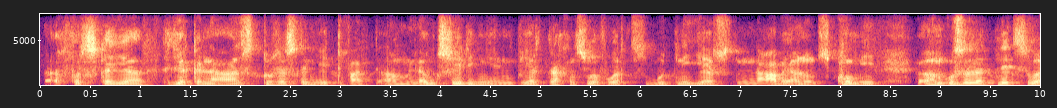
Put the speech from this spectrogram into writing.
verskeie rekenaars toerusting het wat um load shedding en beerkrag en so voort moet nie eers naby aan ons kom nie. Um ons wil dit net so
